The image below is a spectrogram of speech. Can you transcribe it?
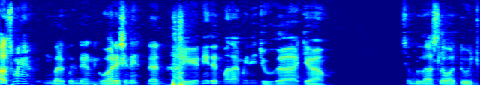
Halo semuanya, balik lagi dengan gua di sini dan hari ini dan malam ini juga jam 11 lewat 7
